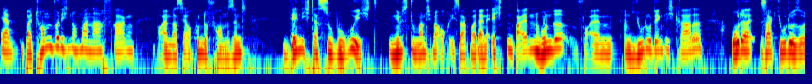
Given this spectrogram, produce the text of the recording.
ja. bei Tom würde ich noch mal nachfragen, vor allem, dass ja auch Hundeformen sind. Wenn dich das so beruhigt, nimmst du manchmal auch, ich sag mal, deine echten beiden Hunde, vor allem an Judo denke ich gerade, oder sagt Judo so,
